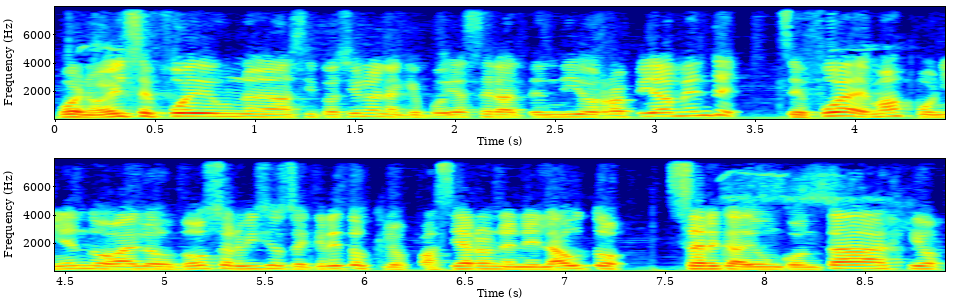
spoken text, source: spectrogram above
Bueno, él se fue de una situación en la que podía ser atendido rápidamente, se fue además poniendo a los dos servicios secretos que los pasearon en el auto cerca de un contagio,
